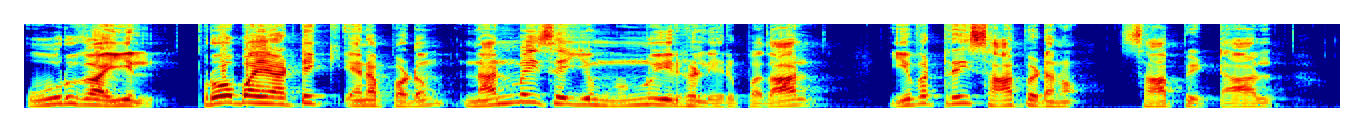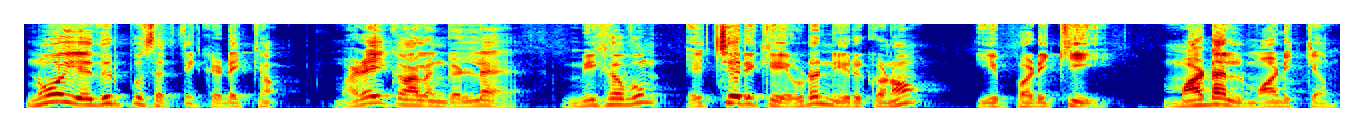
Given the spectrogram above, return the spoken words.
ஊறுகாயில் புரோபயாட்டிக் எனப்படும் நன்மை செய்யும் நுண்ணுயிர்கள் இருப்பதால் இவற்றை சாப்பிடணும். சாப்பிட்டால் நோய் எதிர்ப்பு சக்தி கிடைக்கும். மழை காலங்களில் மிகவும் எச்சரிக்கையுடன் இருக்கணும். இப்படிக்கு மடல் மாணிக்கம்.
